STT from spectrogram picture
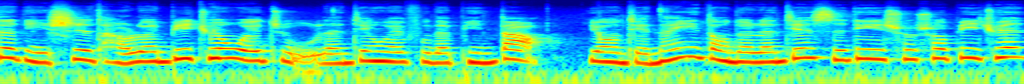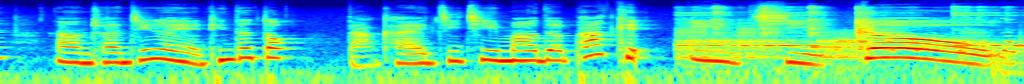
这里是讨论币圈为主、人间为辅的频道，用简单易懂的人间实力说说币圈，让传经人也听得懂。打开机器猫的 Pocket，一起 Go！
